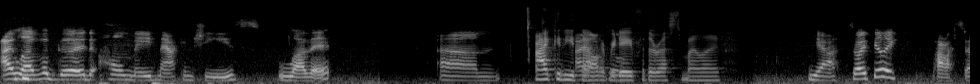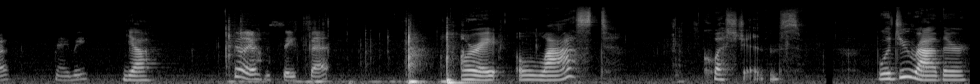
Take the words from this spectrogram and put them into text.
I love a good homemade mac and cheese. Love it. Um, I could eat that every also- day for the rest of my life. Yeah. So I feel like pasta, maybe. Yeah. I feel like that's a safe bet. All right, last questions. Would you rather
